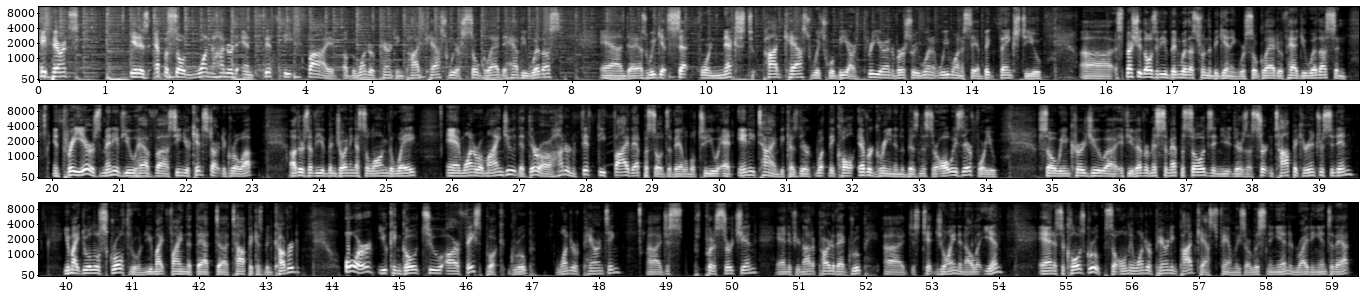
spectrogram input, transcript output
Hey, parents. It is episode 155 of the Wonder of Parenting podcast. We are so glad to have you with us. And uh, as we get set for next podcast, which will be our three year anniversary, we want to say a big thanks to you. Uh, especially those of you who've been with us from the beginning. We're so glad to have had you with us. And in three years, many of you have uh, seen your kids starting to grow up. Others of you have been joining us along the way and want to remind you that there are 155 episodes available to you at any time because they're what they call evergreen in the business. They're always there for you. So we encourage you, uh, if you've ever missed some episodes and you, there's a certain topic you're interested in, you might do a little scroll through and you might find that that uh, topic has been covered. Or you can go to our Facebook group, Wonder of Parenting. Uh, just put a search in, and if you're not a part of that group, uh, just hit join and I'll let you in. And it's a closed group, so only Wonder of Parenting podcast families are listening in and writing into that.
